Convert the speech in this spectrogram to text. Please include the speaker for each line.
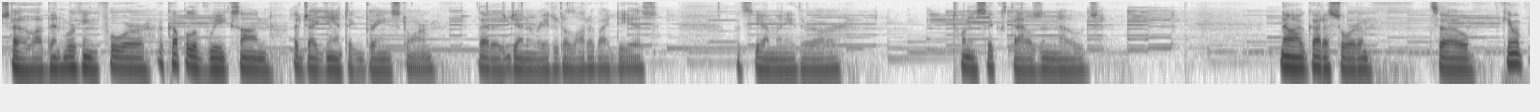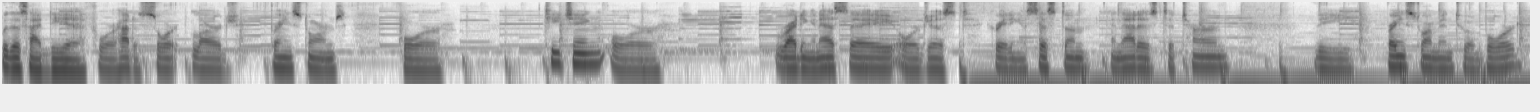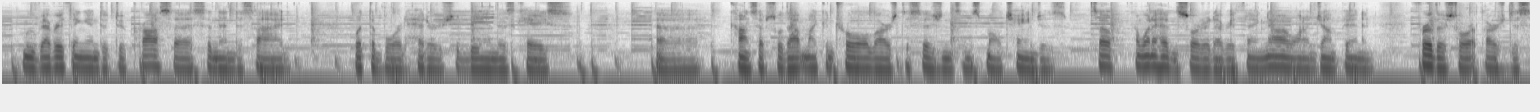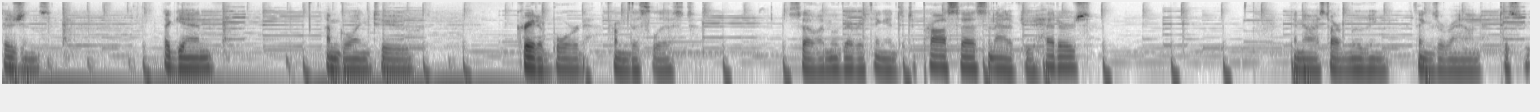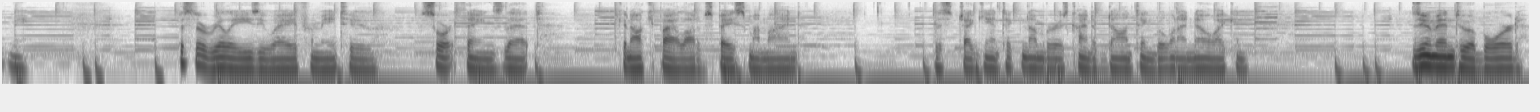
Speaker 1: So, I've been working for a couple of weeks on a gigantic brainstorm that has generated a lot of ideas. Let's see how many there are 26,000 nodes. Now I've got to sort them. So, came up with this idea for how to sort large brainstorms for teaching or writing an essay or just creating a system, and that is to turn the brainstorm into a board, move everything into to process, and then decide what the board header should be in this case. Uh, concepts without my control, large decisions, and small changes. So I went ahead and sorted everything. Now I want to jump in and further sort large decisions. Again, I'm going to create a board from this list. So I move everything into the process and add a few headers. And now I start moving things around to suit me. This is a really easy way for me to sort things that can occupy a lot of space in my mind. This gigantic number is kind of daunting, but when I know I can zoom into a board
